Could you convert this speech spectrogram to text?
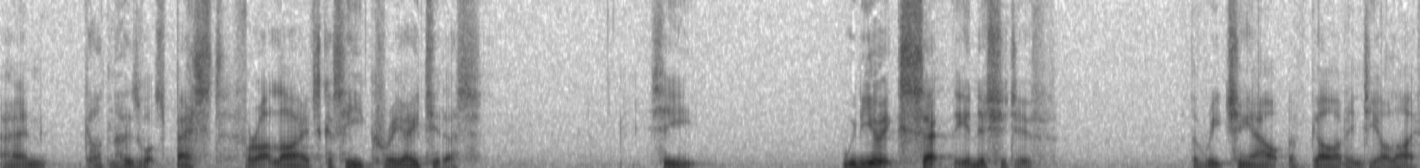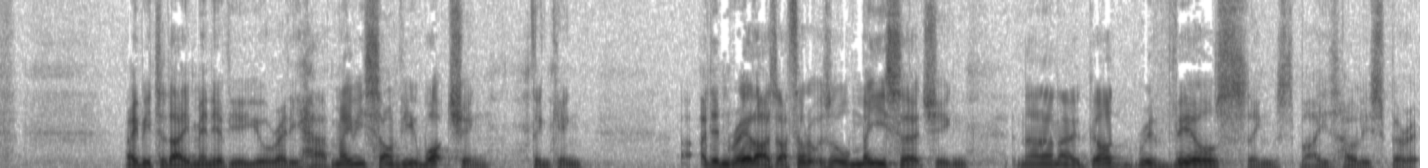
And God knows what's best for our lives because he created us. See, Will you accept the initiative, the reaching out of God into your life? Maybe today, many of you, you already have. Maybe some of you watching, thinking, I didn't realize, I thought it was all me searching. No, no, no. God reveals things by His Holy Spirit,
